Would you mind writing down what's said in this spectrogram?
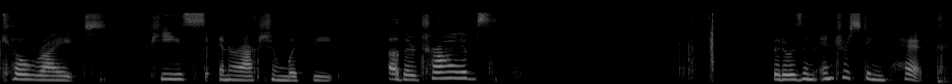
kill right, peace, interaction with the other tribes. But it was an interesting pick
